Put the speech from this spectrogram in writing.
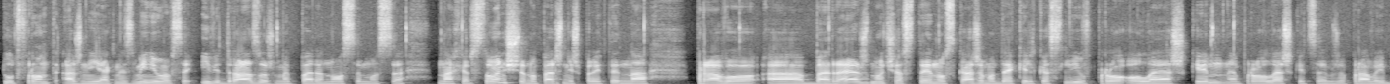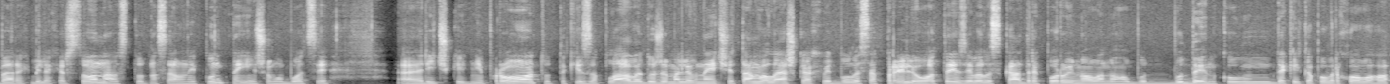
Тут фронт аж ніяк не змінювався, і відразу ж ми переносимося на Херсонщину, перш ніж перейти на правобережну частину, скажемо декілька слів про Олешки. Про Олешки це вже правий берег біля Херсона. Ось тут населений пункт на іншому боці е, річки Дніпро. Тут такі заплави дуже мальовничі. Там в Олешках відбулися прильоти, і з'явились кадри поруйнованого будинку декількаповерхового.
